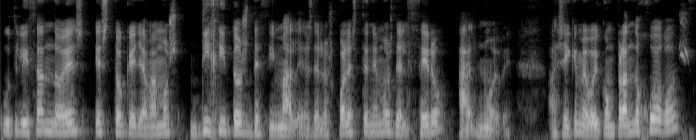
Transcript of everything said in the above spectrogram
utilizando es esto que llamamos dígitos decimales, de los cuales tenemos del 0 al 9. Así que me voy comprando juegos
